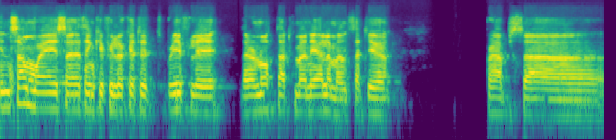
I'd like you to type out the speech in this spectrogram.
in some ways, I think if you look at it briefly, there are not that many elements that you perhaps uh,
